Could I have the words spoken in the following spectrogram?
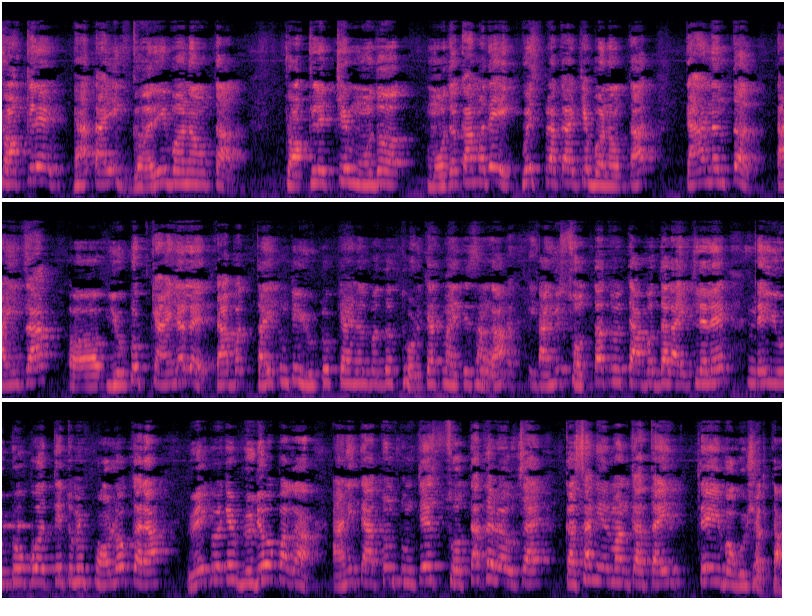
चॉकलेट ह्या ताई घरी बनवतात. चॉकलेटचे मोदक मोदकामध्ये एकवीस प्रकारचे बनवतात. त्यानंतर ताईंचा युट्यूब चॅनल आहे. त्याबद्दल ताई तुमच्या युट्यूब चॅनलबद्दल थोडक्यात माहिती सांगा हो, नक्की. कारण मी स्वतः त्याबद्दल ऐकलेले ते युट्यूब वरती तुम्ही फॉलो करा. वेगवेगळे व्हिडिओ बघा. आणि त्यातून तुमचे स्वतःचा व्यवसाय कसा निर्माण करता येईल तेही बघू शकता.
